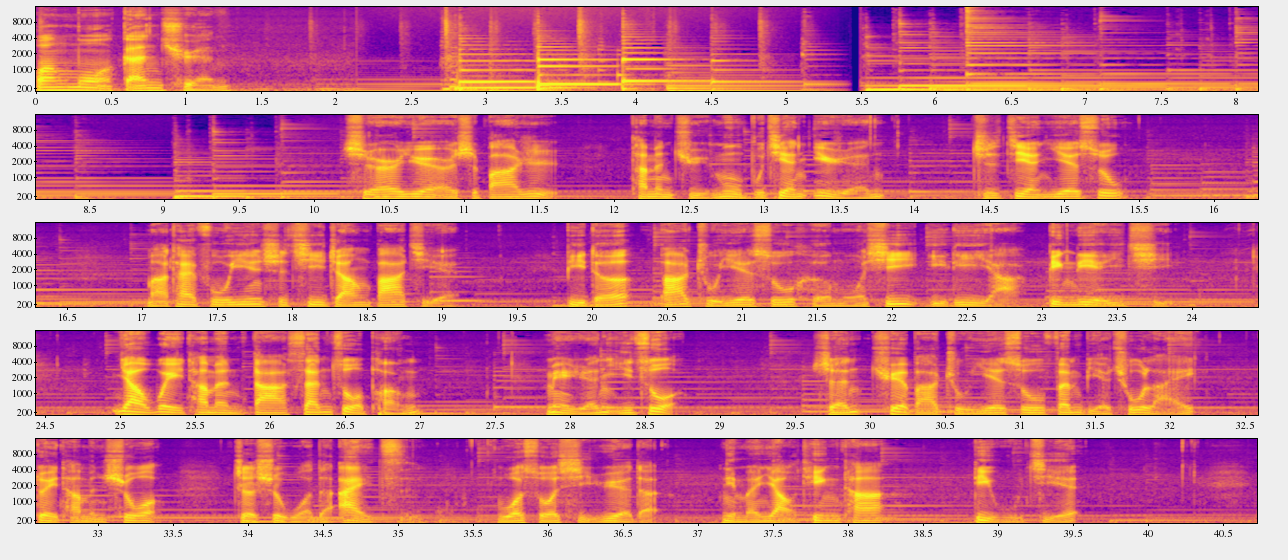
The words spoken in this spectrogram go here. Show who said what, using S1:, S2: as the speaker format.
S1: 荒漠甘泉。十二月二十八日，他们举目不见一人，只见耶稣。马太福音十七章八节，彼得把主耶稣和摩西、以利亚并列一起，要为他们搭三座棚，每人一座。神却把主耶稣分别出来，对他们说：“这是我的爱子，我所喜悦的，你们要听他。”第五节，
